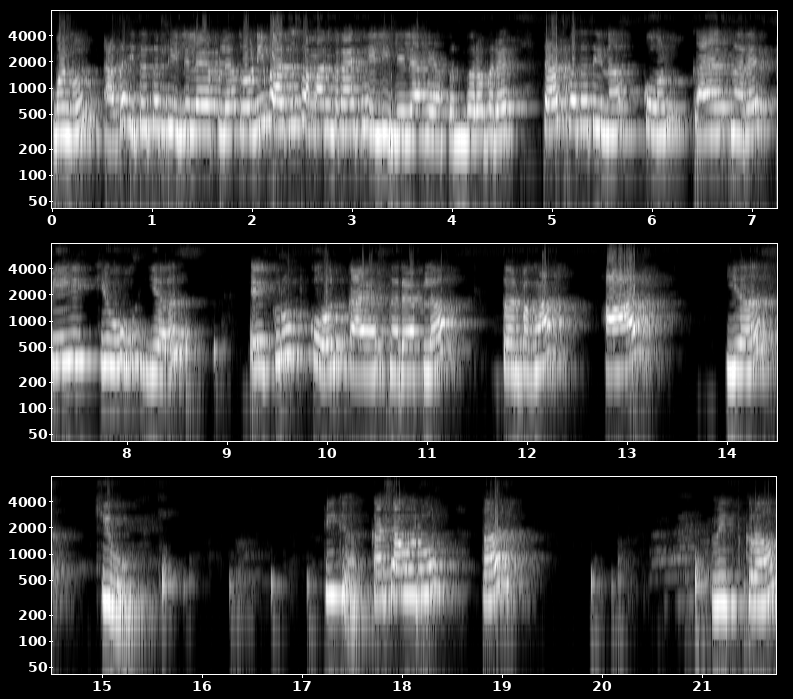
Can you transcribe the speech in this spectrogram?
म्हणून आता इथं तर लिहिलेलं आहे आपल्या दोन्ही बाजू समांतर आहेत हे लिहिलेले आहे आपण. बरोबर आहे? त्याच पद्धतीनं कोण काय असणार आहे? पी क्यू यस एकरूप कोण काय असणार आहे आपलं? तर बघा आर एस क्यू. ठीक आहे. कशावरून? तर विक्रम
